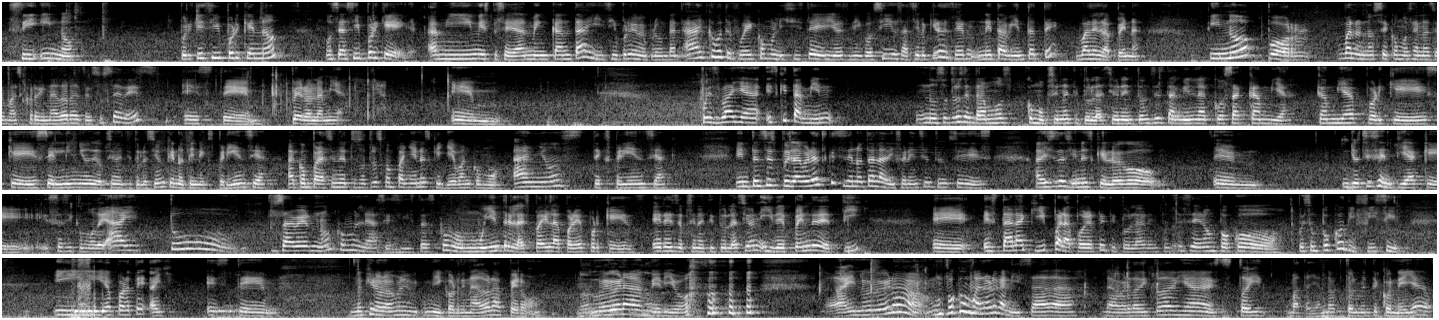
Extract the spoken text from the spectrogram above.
Sí y no. ¿Por qué sí, por qué no? O sea, sí porque a mí mi especialidad me encanta y siempre me preguntan, ay, ¿cómo te fue? ¿Cómo lo hiciste? Y yo digo, sí, o sea, si lo quieres hacer, neta, aviéntate, vale la pena. Y no por, bueno, no sé cómo sean las demás coordinadoras de sus sedes, este, pero la mía. Eh, pues vaya, es que también nosotros entramos como opción a titulación, entonces también la cosa cambia. Cambia porque es que es el niño de opción a titulación que no tiene experiencia, a comparación de tus otros compañeros que llevan como años de experiencia. Entonces, pues la verdad es que sí se nota la diferencia, entonces hay situaciones que luego em, yo sí sentía que es así como de, ay, tú saber, ¿no? ¿Cómo le haces? Si estás como muy entre la espada y la pared porque eres de opción de titulación y depende de ti eh, estar aquí para poderte titular. Entonces era un poco, pues un poco difícil. Y aparte, ay, este, no quiero hablar mi, mi coordinadora, pero No, no, luego era no. medio, ay, luego era un poco mal organizada, la verdad, y todavía estoy batallando actualmente con ella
